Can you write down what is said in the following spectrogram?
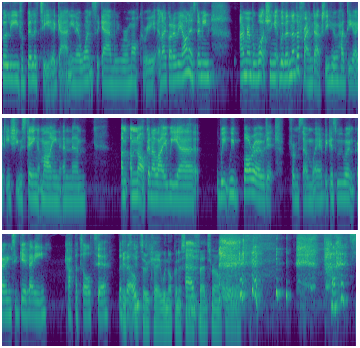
believability again. You know, once again, we were a mockery. And I got to be honest, I mean, I remember watching it with another friend actually who had DID. She was staying at mine, and um, I'm, I'm not gonna lie, we uh, we we borrowed it from somewhere because we weren't going to give any capital to the it's, film. It's okay. We're not going to send um, the feds around for you. but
